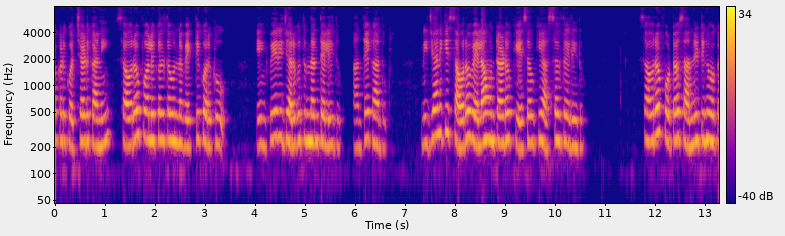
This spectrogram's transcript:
అక్కడికి వచ్చాడు కానీ సౌరవ్ పోలికలతో ఉన్న వ్యక్తి కొరకు ఎంక్వైరీ జరుగుతుందని తెలీదు. అంతేకాదు నిజానికి సౌరవ్ ఎలా ఉంటాడో కేశవ్కి అస్సలు తెలీదు. సౌరవ్ ఫొటోస్ అన్నిటిని ఒక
